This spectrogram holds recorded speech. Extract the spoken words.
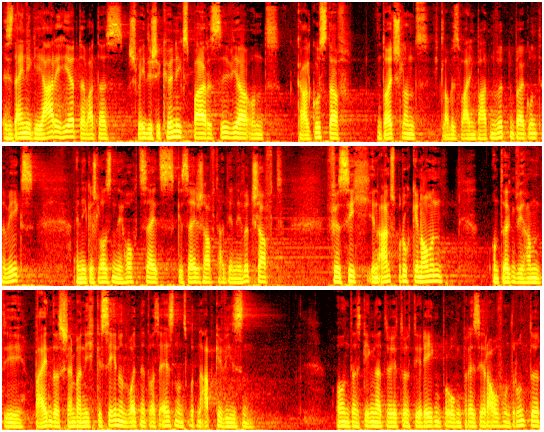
es ist einige Jahre her, da war das schwedische Königspaar Silvia und Karl Gustav in Deutschland ich glaube, es war in Baden-Württemberg unterwegs. Eine geschlossene Hochzeitsgesellschaft hat eine Wirtschaft für sich in Anspruch genommen. Und irgendwie haben die beiden das scheinbar nicht gesehen und wollten etwas essen und wurden abgewiesen. Und das ging natürlich durch die Regenbogenpresse rauf und runter.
